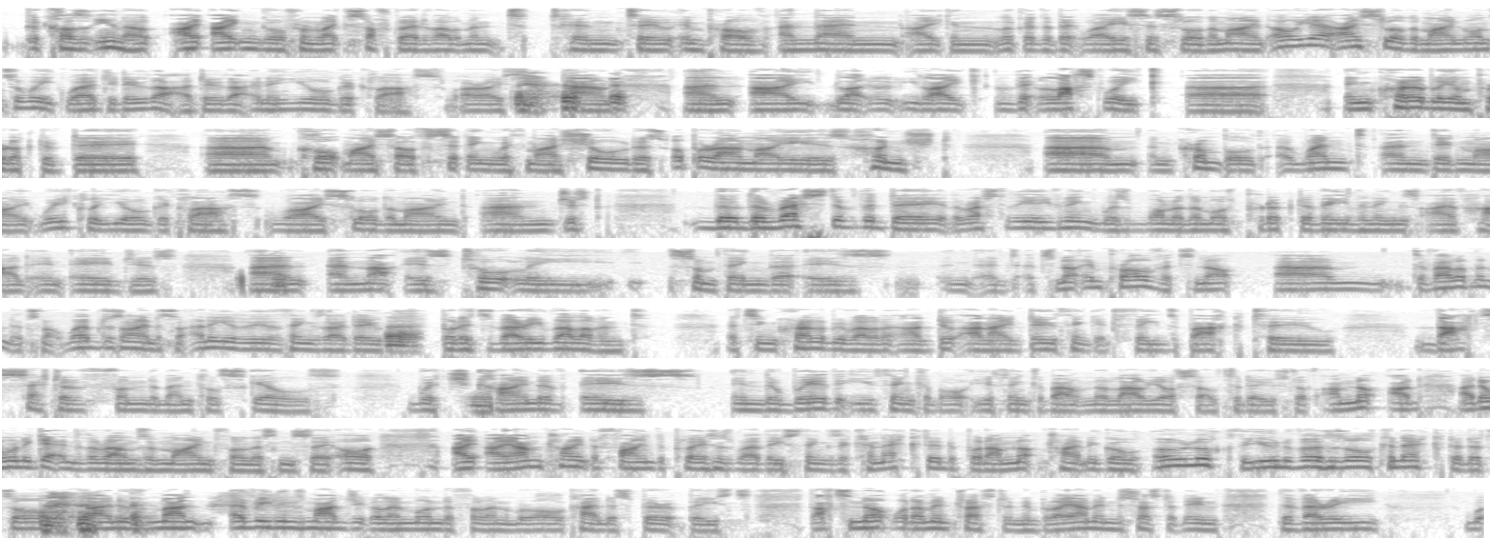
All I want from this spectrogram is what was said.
because you know I, I can go from like software development to, to improv and then I can look at the bit where you say slow the mind. Oh yeah, I slow the mind once a week. Where do you do that? I do that in a yoga class where I sit down and I like like the, last week, uh, incredibly unproductive day. Um, caught myself sitting with my shoulders up around my ears, hunched um, and crumbled. I went and did my weekly yoga class where I slow the mind and just the the rest of the day, the rest of the evening was one of the most productive evenings I've had in ages, and and that is totally something that is it's not improv, it's not um, development, it's not web design, it's not any of the other things I do, but it's very relevant. It's incredibly relevant, and I do and I do think it feeds back to that set of fundamental skills, which kind of is in the way that you think about you think about and allow yourself to do stuff. I'm not. I, I don't want to get into the realms of mindfulness and say, oh, I, I am trying to find the places where these things are connected, but I'm not trying to go, oh look, the universe is all connected. It's all kind of man, everything's magical and wonderful, and we're all kind of spirit beasts. That's not what I'm interested in. But I am interested in the very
